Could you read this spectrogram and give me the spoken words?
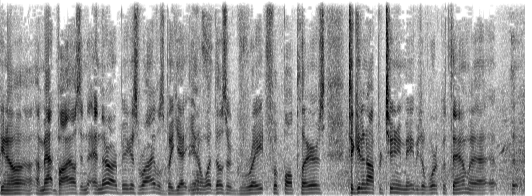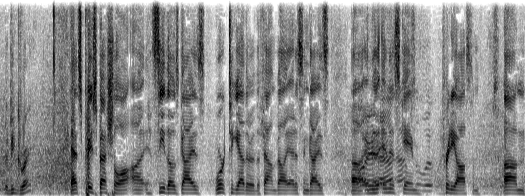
you know, a, Matt Viles, and, and they're our biggest rivals. But yet, you yes. know what? Those are great football players. To get an opportunity maybe to work with them, uh, uh it'd be great. That's pretty special. Uh, see those guys work together, the Fountain Valley Edison guys, uh, oh, in, the, in, this absolutely. game. Pretty awesome. Um,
